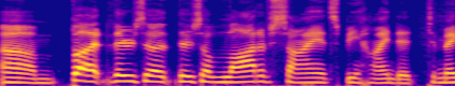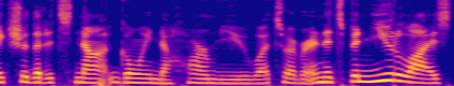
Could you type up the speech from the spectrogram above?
Um, but there's a there's a lot of science behind it to make sure that it's not going to harm you whatsoever, and it's been utilized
